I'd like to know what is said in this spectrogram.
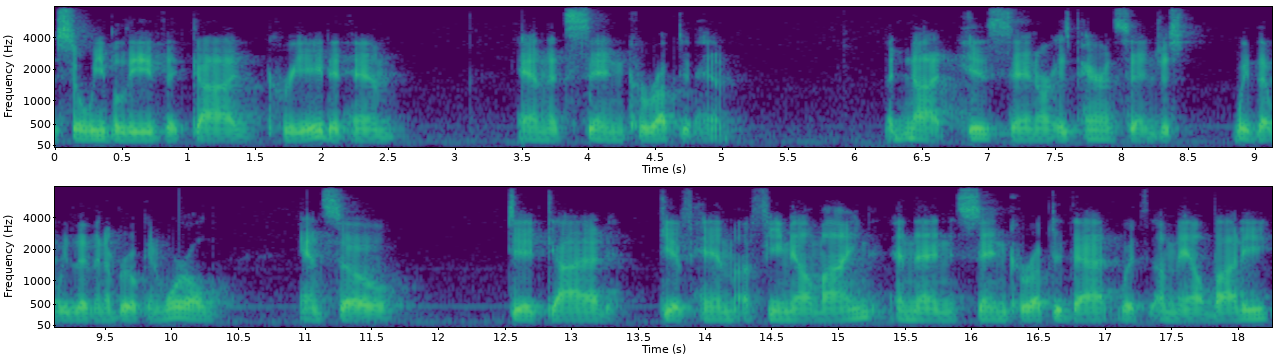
so we believe that God created him and that sin corrupted him. Not his sin or his parents' sin, just we, that we live in a broken world. And so, did God give him a female mind and then sin corrupted that with a male body?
